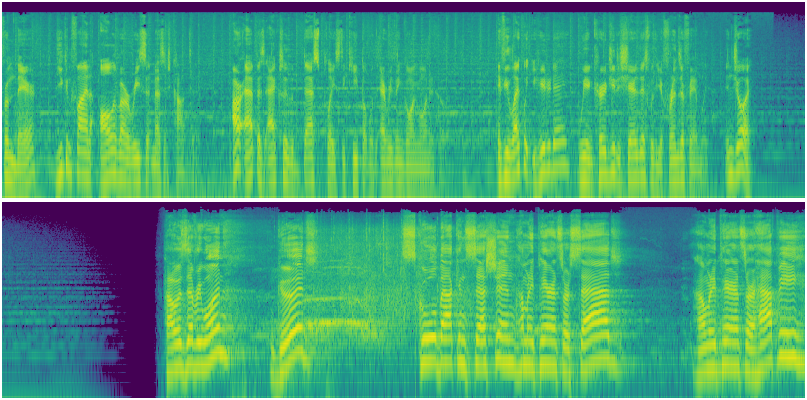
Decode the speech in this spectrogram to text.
From there, you can find all of our recent message content. Our app is actually the best place to keep up with everything going on at Hope. If you like what you hear today, we encourage you to share this with your friends or family. Enjoy. How is everyone? Good? School back in session. How many parents are sad? How many parents are happy?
